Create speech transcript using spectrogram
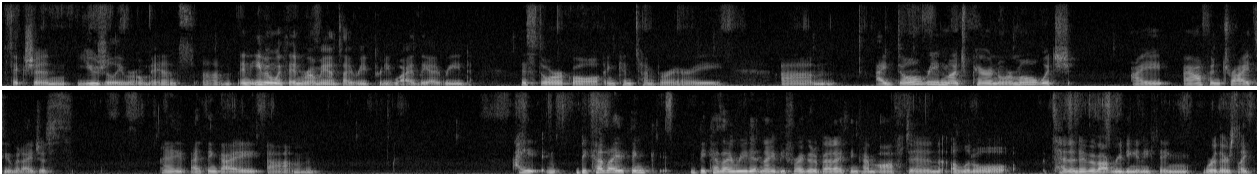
fiction, usually romance. Um, and even within romance, I read pretty widely. I read historical and contemporary. I don't read much paranormal, which I I often try to, but I just I I think I um, I because I think because I read at night before I go to bed, I think I'm often a little tentative about reading anything where there's like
